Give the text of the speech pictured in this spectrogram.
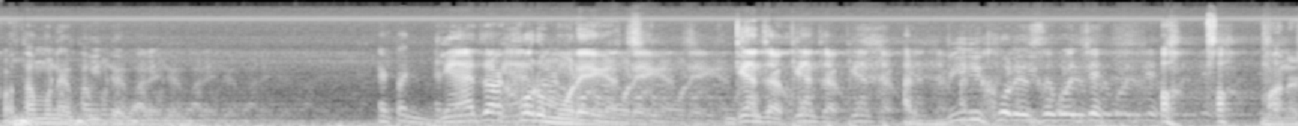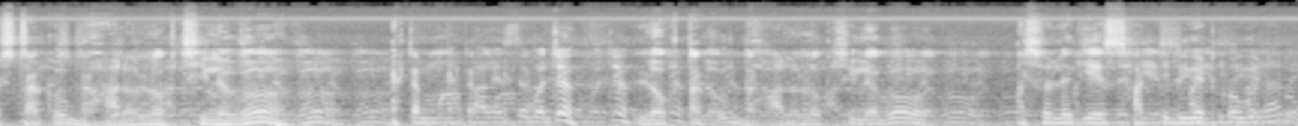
কথা মনে বুঝতে পারে। একটা গেঁজাখোর মরে গেছে। গেঁজা আর বিড়িখোর এসে বলছে "আহ, আহ, মানুষটা খুব ভালো লোক ছিল গো। একটা মাতাল এসে বলছে লোকটা খুব ভালো লোক ছিল গো। আসলে কি সার্টিফিকেট কবুল হবে?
